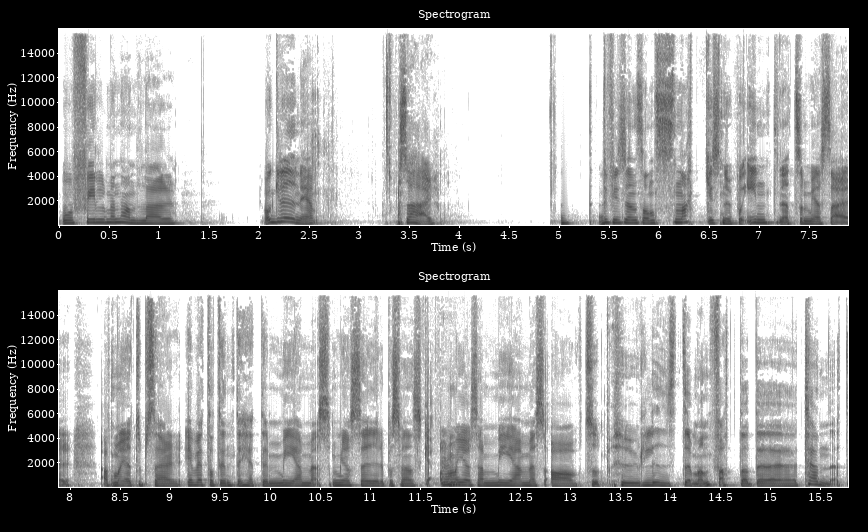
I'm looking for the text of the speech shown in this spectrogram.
och filmen handlar... Och grejen är så här. Det finns en sån snackis nu på internet som är så här, att man gör typ så här, jag vet att det inte heter memes, men jag säger det på svenska. Man gör så memes av typ hur lite man fattade Tenet.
